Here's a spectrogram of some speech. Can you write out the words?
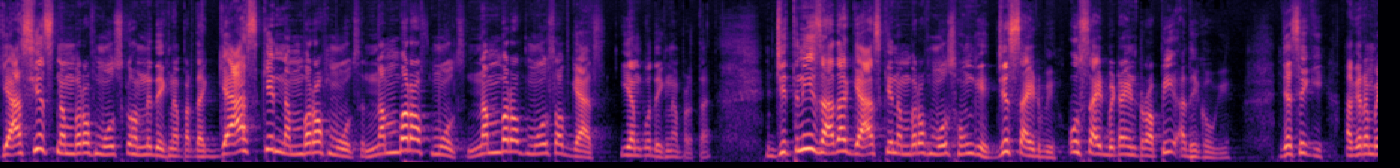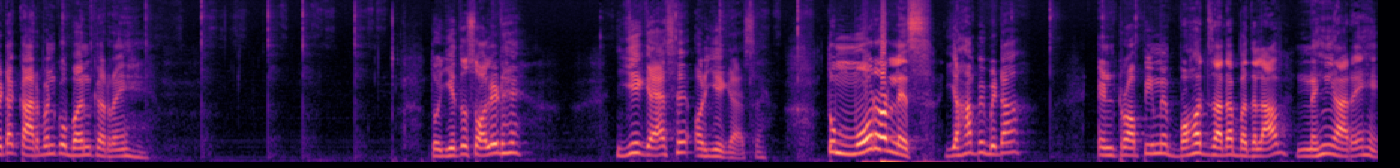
गैसियस नंबर ऑफ़ मोल्स को हमने देखना पड़ता है। गैस के number of moles number of moles number of moles of gas ये हमको देखना पड़ता है। जितनी ज़्यादा गैस के नंबर ऑफ़ मोल्स होंगे, जिस साइड भी, उस साइड बेटा इंट्रॉपी अधिक होगी। जैसे कि, अगर हम बेटा कार्बन को बर्न कर रहे हैं तो ये तो सॉलिड है, ये गैस है और ये गैस है। तो मोर और लेस यहाँ पे बेटा एंट्रोपी में बहुत ज़्यादा बदलाव नहीं आ रहे हैं,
